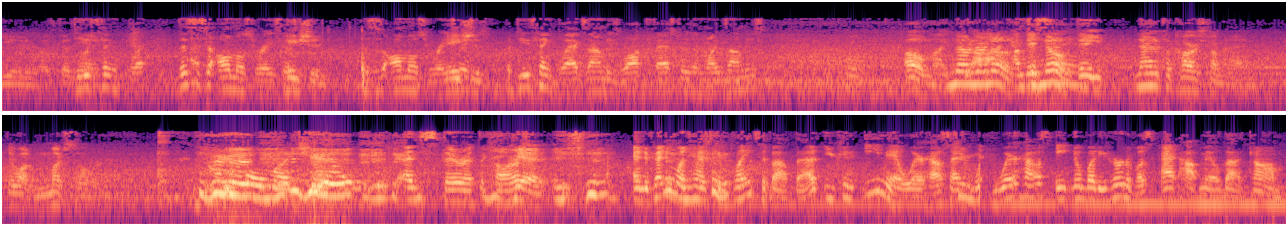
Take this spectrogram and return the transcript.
dealing with. Cause Do you think bla- this is almost racist? Haitian? This is almost racist. Haitian. But do you think black zombies walk faster than white zombies? Oh my No, god. no, no. I'm they just no. saying. They not if a car's coming at them. They walk much slower. oh my god! and stare at the car. Yeah. And if anyone has complaints about that, you can email Warehouse at warehouse ain't nobody heard of us at hotmail.com.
